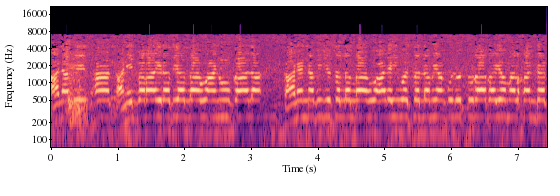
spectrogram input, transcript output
عن أبي إسحاق عن البراء رضي الله عنه قال كان النبي صلى الله عليه وسلم ينقل التراب يوم الخندق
